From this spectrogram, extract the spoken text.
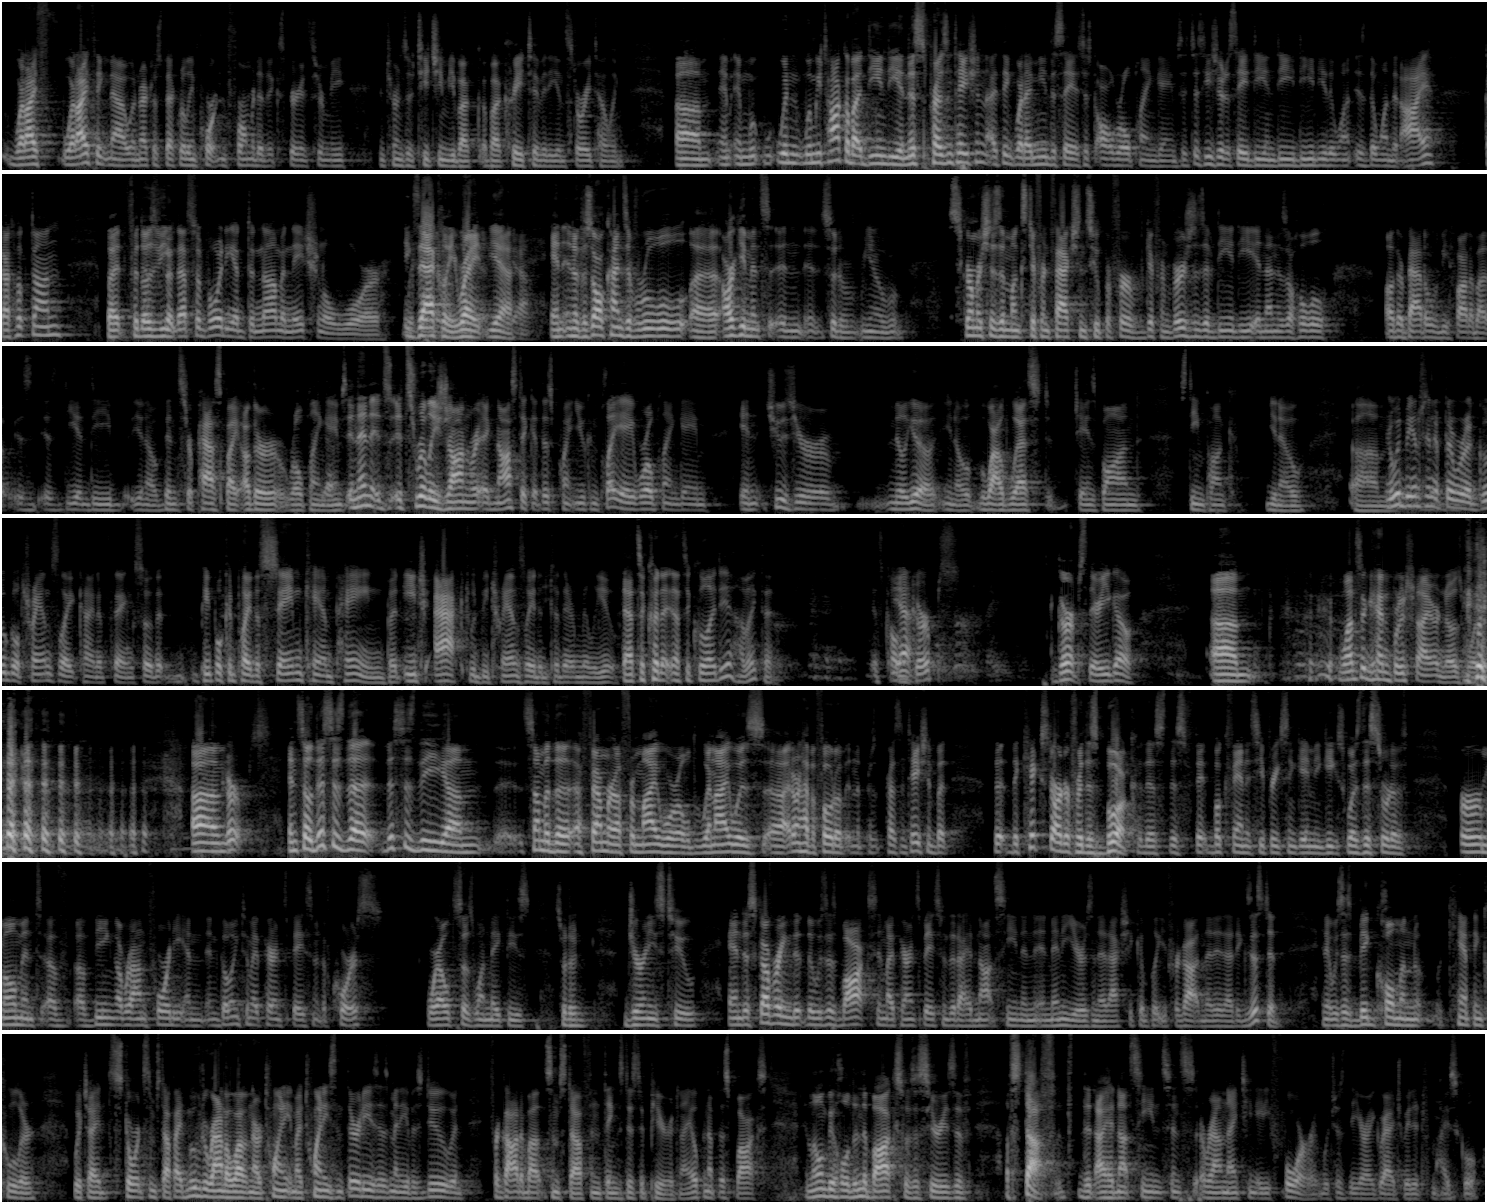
what I what I think now, in retrospect, really important formative experience for me in terms of teaching me about about creativity and storytelling. Um, and, and w- when, when we talk about D&D in this presentation, I think what I mean to say is just all role-playing games. It's just easier to say D&D. D&D the one, is the one that I got hooked on. But for those of you, so that's avoiding a denominational war. Exactly right. Yeah, yeah. And, and there's all kinds of rule uh, arguments and, and, sort of you know skirmishes amongst different factions who prefer different versions of D and D, and then there's a whole other battle to be fought about. Is is D and D you know been surpassed by other role playing yeah. games? And then it's it's really genre agnostic at this point. You can play a role playing game and choose your milieu. You know, the Wild West, James Bond, steampunk. You know um, it would be interesting if there were a Google Translate kind of thing so that people could play the same campaign, but each act would be translated to their milieu. That's a, cool, that's a cool idea. I like that. It's called yeah. GURPS. GURPS, there you go. Um, Once again, Bruce Schneier knows more than I do. um, GURPS. And so this is the this is the um, some of the ephemera from my world when I was uh, I don't have a photo of it in the presentation, but the, the Kickstarter for this book, this, this book, Fantasy Freaks and Gaming Geeks, was this sort of er moment of, of being around 40 and, and going to my parents' basement, of course. Where else does one make these sort of journeys to? And discovering that there was this box in my parents' basement that I had not seen in, in many years and had actually completely forgotten that it had existed. And it was this big Coleman camping cooler, which I had stored some stuff. I'd moved around a lot in our 20, in my 20s and 30s, as many of us do, and forgot about some stuff, and things disappeared. And I opened up this box, and lo and behold, in the box was a series of of stuff that I had not seen since around 1984, which is the year I graduated from high school,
